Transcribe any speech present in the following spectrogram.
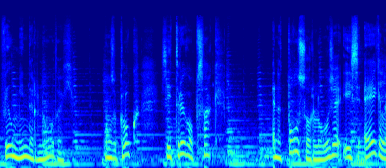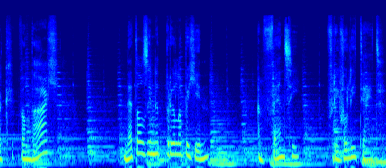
veel minder nodig. Onze klok zit terug op zak. En het polshorloge is eigenlijk vandaag net als in het prille begin, een fancy frivoliteit.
